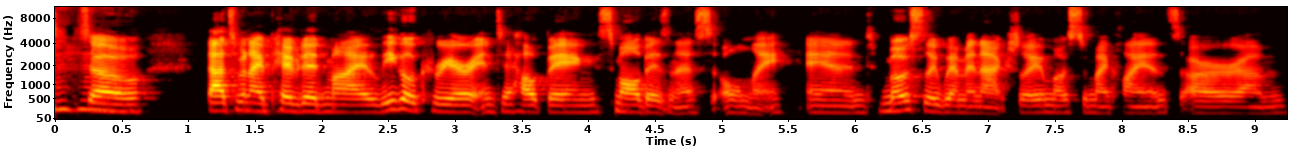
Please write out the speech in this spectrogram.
Mm-hmm. so that's when i pivoted my legal career into helping small business only and mostly women actually. Most of my clients are um,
